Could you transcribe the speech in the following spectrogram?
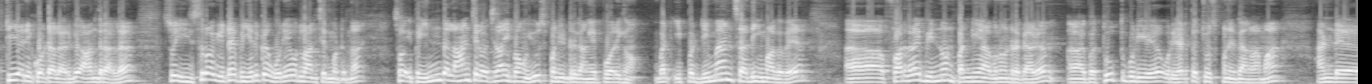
ஸ்ரீஹரிகோட்டாவில் இருக்குது ஆந்திராவில் ஸோ இஸ்ரோ கிட்ட இப்போ இருக்க ஒரே ஒரு லான்ச்சர் மட்டும்தான். ஸோ இப்போ இந்த லான்ச்சர் வச்சு தான் இப்போ அவங்க யூஸ் பண்ணிட்டு இருக்காங்க இப்போ வரைக்கும். பட் இப்போ டிமாண்ட்ஸ் அதிகமாகவே ஃபர்தராக இப்போ இன்னொன்று பண்ணி ஆகணுன்றக்காக இப்போ தூத்துக்குடியை ஒரு இடத்த சூஸ் பண்ணியிருக்காங்களாமா அண்டு uh,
